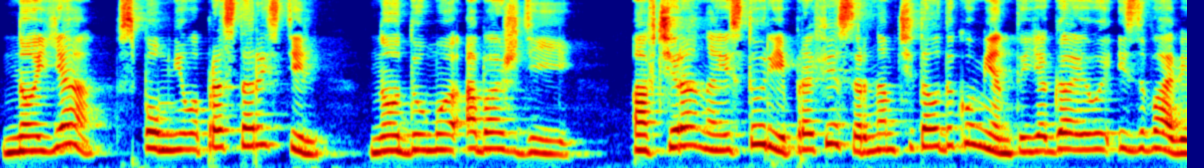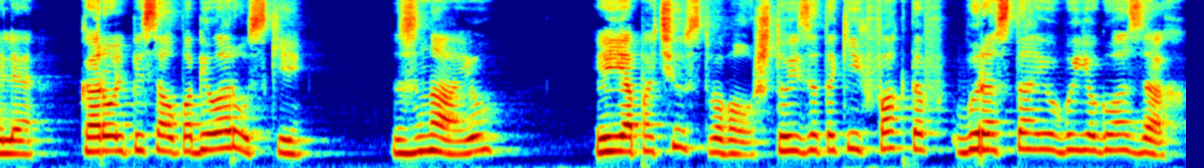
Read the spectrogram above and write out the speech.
но я вспомнила про старый стиль, но думаю, обожди. А вчера на истории профессор нам читал документы Ягайлы из Вавеля. Король писал по-белорусски. «Знаю», и я почувствовал, что из-за таких фактов вырастаю в ее глазах.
